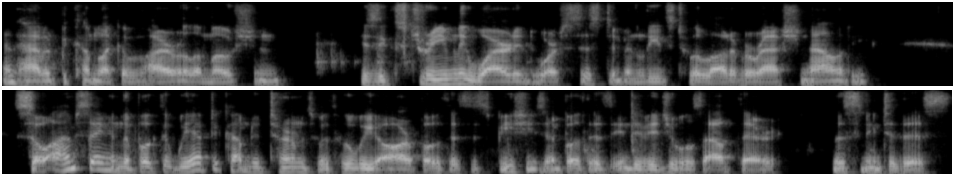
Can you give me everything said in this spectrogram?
and have it become like a viral emotion is extremely wired into our system and leads to a lot of irrationality. So I'm saying in the book that we have to come to terms with who we are, both as a species and both as individuals out there listening to this,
